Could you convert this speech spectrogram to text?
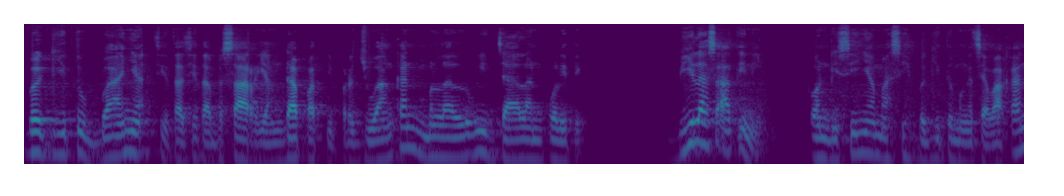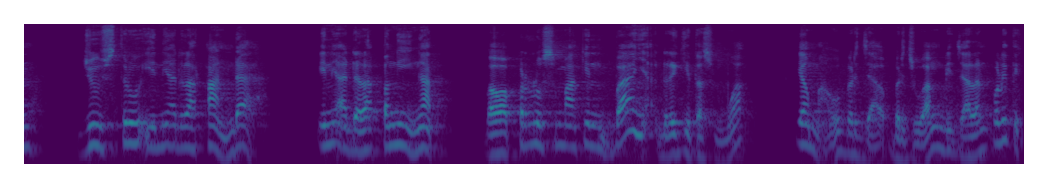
Begitu banyak cita-cita besar yang dapat diperjuangkan melalui jalan politik. Bila saat ini kondisinya masih begitu mengecewakan, justru ini adalah tanda, ini adalah pengingat bahwa perlu semakin banyak dari kita semua yang mau berjuang di jalan politik.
